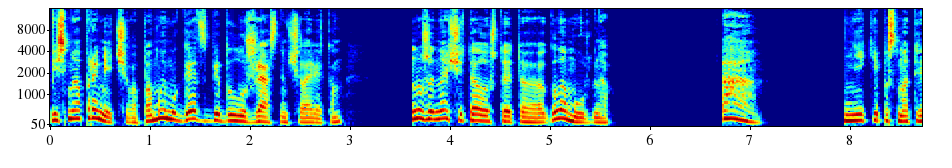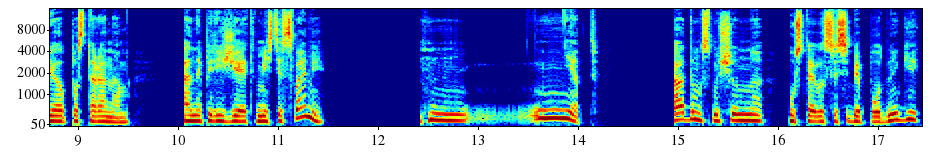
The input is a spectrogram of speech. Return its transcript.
Весьма опрометчиво. По-моему, Гэтсби был ужасным человеком. Но жена считала, что это гламурно». «А!» Ники посмотрел по сторонам. Она переезжает вместе с вами? Нет. Адам смущенно уставился себе под ноги,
